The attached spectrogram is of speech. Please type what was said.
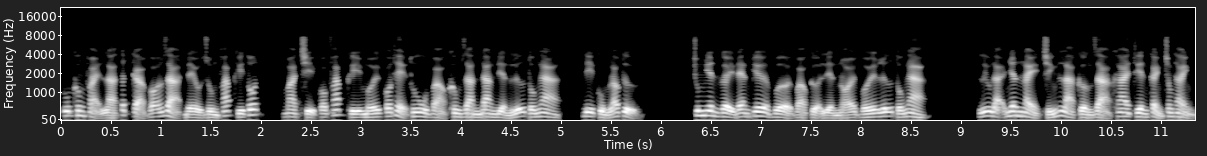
Cũng không phải là tất cả võ giả đều dùng pháp khí tốt, mà chỉ có pháp khí mới có thể thu vào không gian đan điền lữ tố nga, đi cùng lão tử. Trung niên gầy đen kia vừa vào cửa liền nói với lữ tố nga. Lưu đại nhân này chính là cường giả khai thiên cảnh trong thành,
